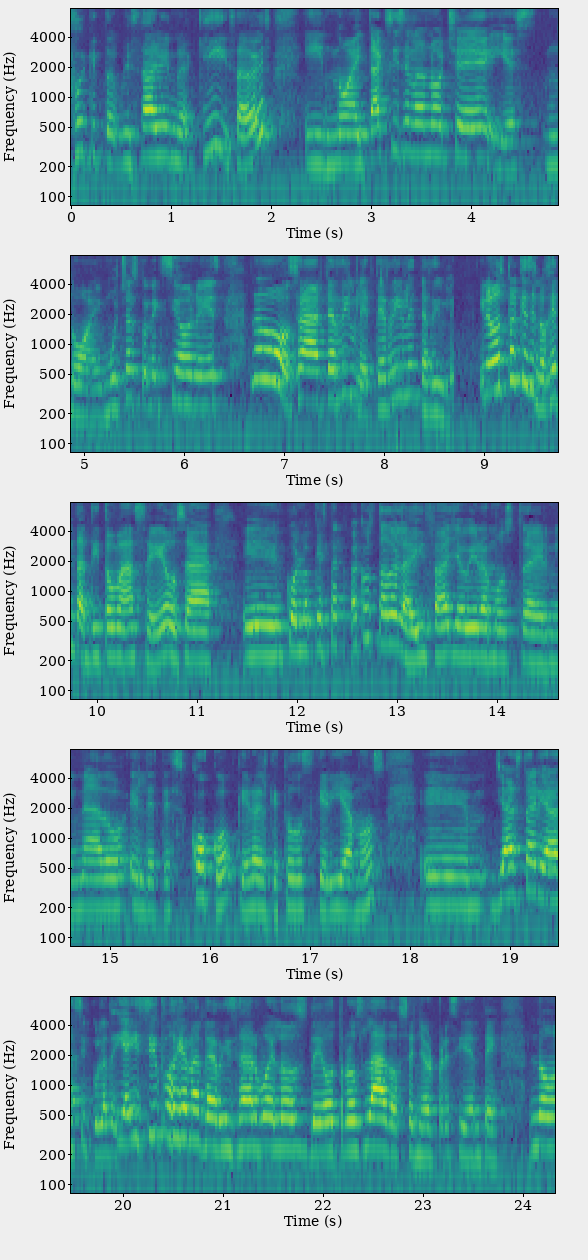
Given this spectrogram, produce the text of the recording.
tuve que aterrizar en aquí, ¿sabes? Y no hay taxis en la noche y es, no hay muchas conexiones, no, o sea, terrible, terrible, terrible. Y nada más para que se enojen tantito más, ¿eh? O sea, eh, con lo que está, ha costado la IFA, ya hubiéramos terminado el de Texcoco, que era el que todos queríamos. Em, ya estaría circulando. Y ahí sí podían aterrizar vuelos de otros lados, señor presidente. No,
